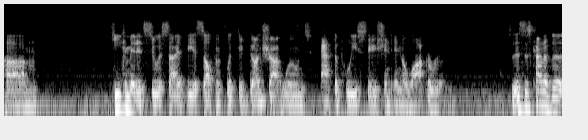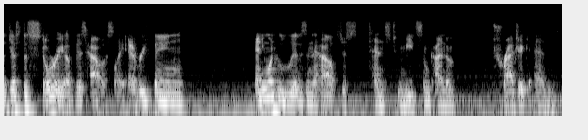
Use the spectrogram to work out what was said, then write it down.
Um, he committed suicide via self inflicted gunshot wound at the police station in the locker room. So this is kind of the just the story of this house. Like everything, anyone who lives in the house just tends to meet some kind of tragic end.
